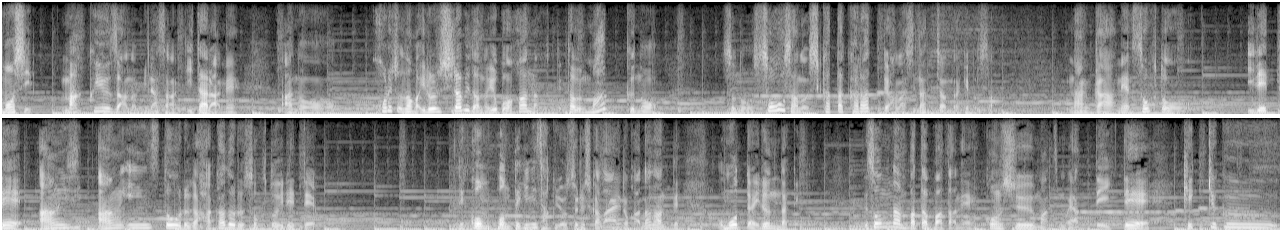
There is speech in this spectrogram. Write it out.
もし、Mac ユーザーの皆さんいたらね、あのー、これちょっとなんかいろいろ調べたのよくわかんなくて、多分 Mac の、その操作の仕方からって話になっちゃうんだけどさ、なんかね、ソフトを入れて、アンアンインストールがはかどるソフトを入れて、で、根本的に削除するしかないのかななんて思ってはいるんだけど、でそんなんバタバタね、今週末もやっていて、結局、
